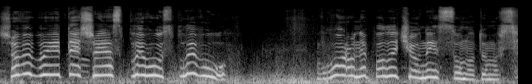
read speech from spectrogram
Що ви боїтесь, що я спливу, спливу? Вгору не полечу, вниз сунутимусь.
